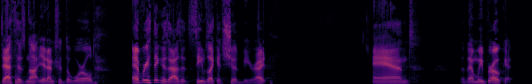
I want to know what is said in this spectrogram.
Death has not yet entered the world everything is as it seems like it should be, right? And then we broke it.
